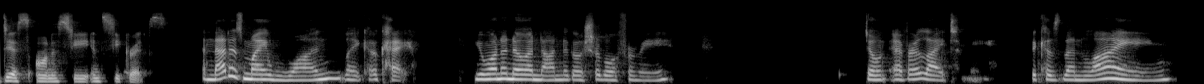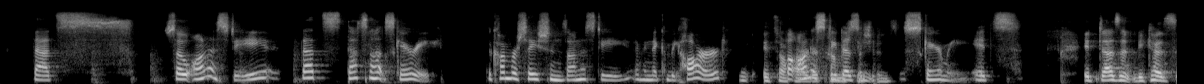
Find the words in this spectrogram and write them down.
dishonesty and secrets. And that is my one, like, okay, you want to know a non negotiable for me? Don't ever lie to me because then lying, that's so honesty, that's that's not scary. The conversations, honesty, I mean, it can be hard, It's a but honesty doesn't scare me. It's It doesn't because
